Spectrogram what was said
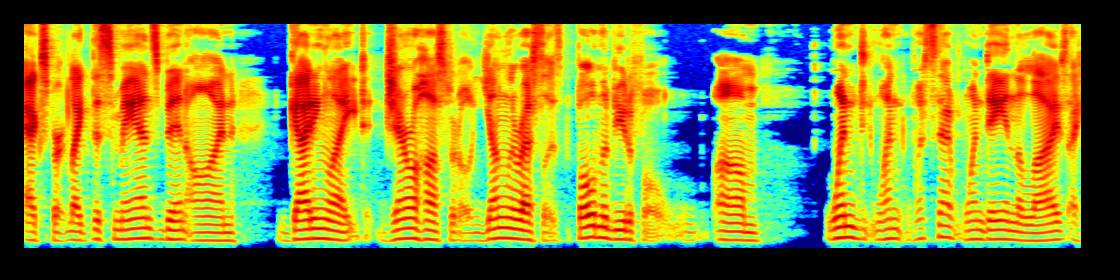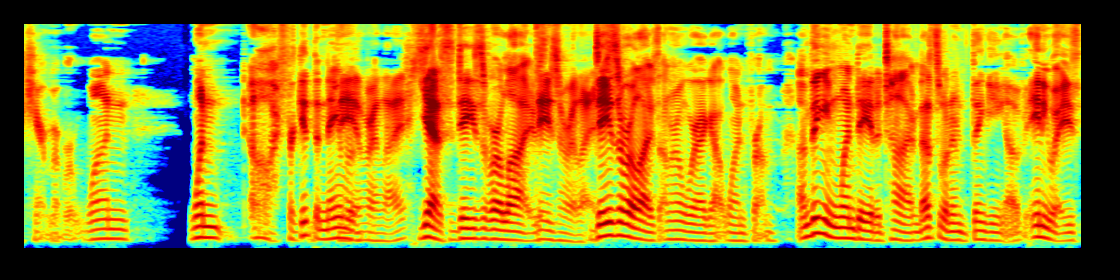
expert. Like this man's been on Guiding Light, General Hospital, Young the Restless, Bold and the Beautiful. Um, one one what's that? One day in the lives. I can't remember. One one oh I forget the name Day of. of our lives. yes, Days of Our Lives. Days of our lives. Days of Our Lives. I don't know where I got one from. I'm thinking one day at a time. That's what I'm thinking of. Anyways,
